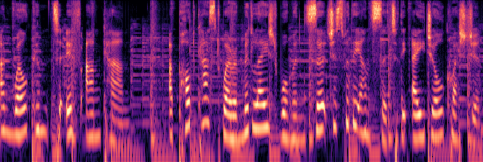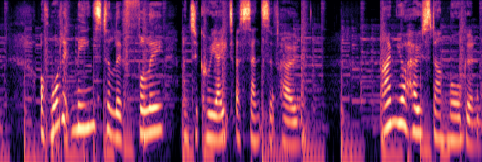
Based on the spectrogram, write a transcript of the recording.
and welcome to If Anne Can, a podcast where a middle aged woman searches for the answer to the age old question of what it means to live fully and to create a sense of home. I'm your host, Anne Morgan,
